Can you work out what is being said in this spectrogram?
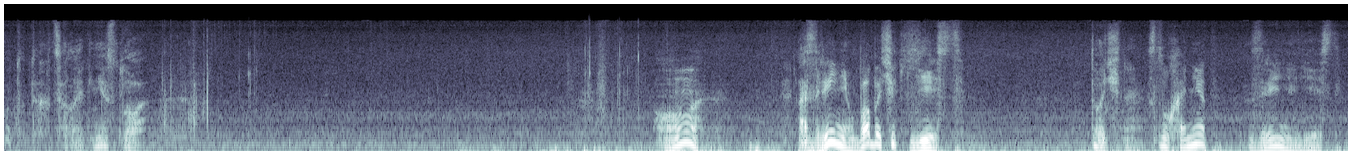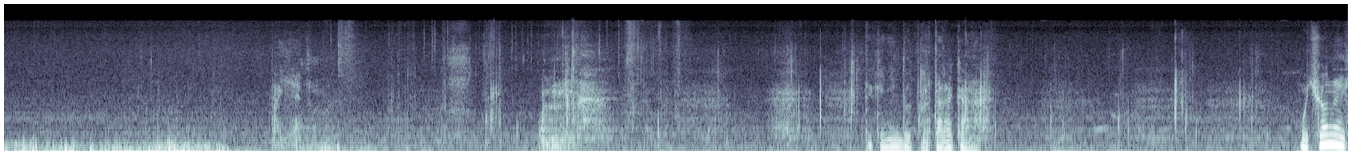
Вот тут их целое гнездо. О, а зрение у бабочек есть. Точно. Слуха нет, зрение есть. Поедем. Так анекдот про таракана. Ученый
